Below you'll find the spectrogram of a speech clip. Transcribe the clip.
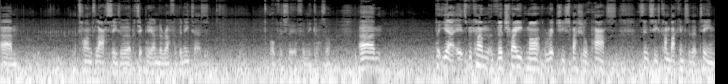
Um, times last season, particularly under Rafa Benitez, obviously for Newcastle. Um, but yeah, it's become the trademark Ritchie special pass since he's come back into the team.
